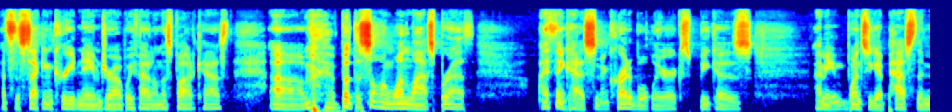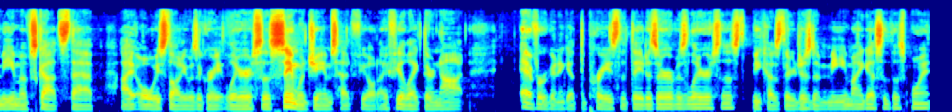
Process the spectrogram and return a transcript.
That's the second Creed name drop we've had on this podcast. Um, but the song One Last Breath, I think, has some incredible lyrics because, I mean, once you get past the meme of Scott Stapp, I always thought he was a great lyricist. Same with James Hetfield. I feel like they're not ever going to get the praise that they deserve as lyricists because they're just a meme, I guess, at this point.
